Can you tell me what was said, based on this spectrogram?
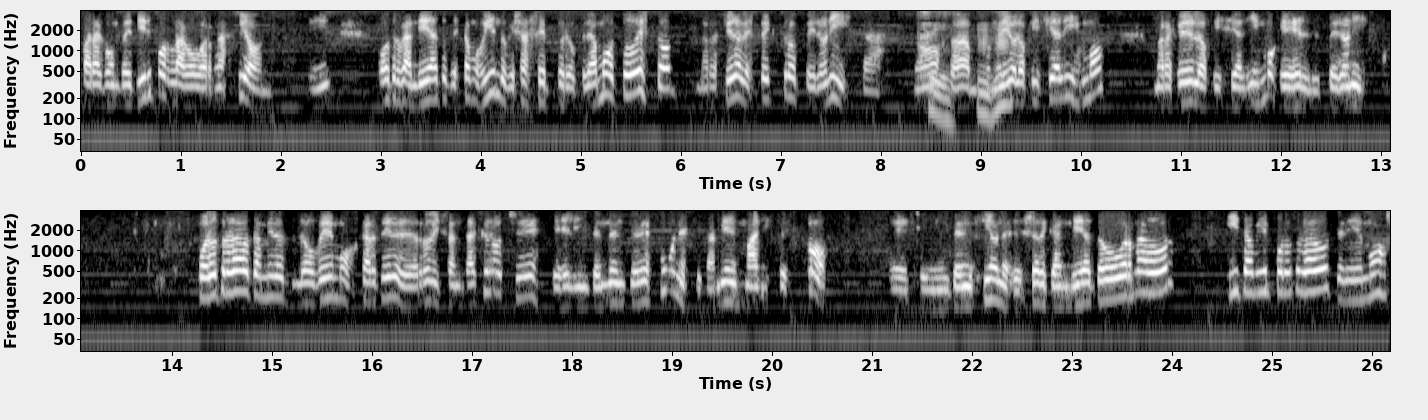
para competir por la gobernación. Otro candidato que estamos viendo que ya se proclamó todo esto, me refiero al espectro peronista, ¿no? Cuando digo el oficialismo, me refiero al oficialismo que es el peronismo. Por otro lado, también lo vemos carteles de Rolly Santa Croce, que es el intendente de Funes, que también manifestó eh, sus intenciones de ser candidato a gobernador. Y también por otro lado tenemos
